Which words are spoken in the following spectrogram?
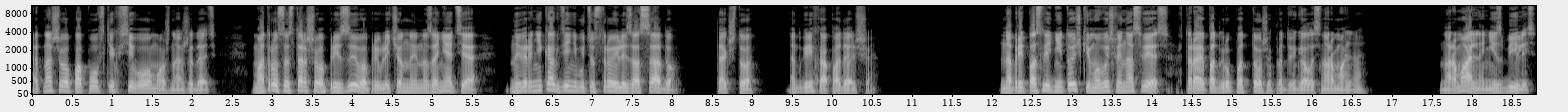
От нашего Поповских всего можно ожидать. Матросы старшего призыва, привлеченные на занятия, наверняка где-нибудь устроили засаду. Так что от греха подальше. На предпоследней точке мы вышли на связь. Вторая подгруппа тоже продвигалась нормально. Нормально, не сбились.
